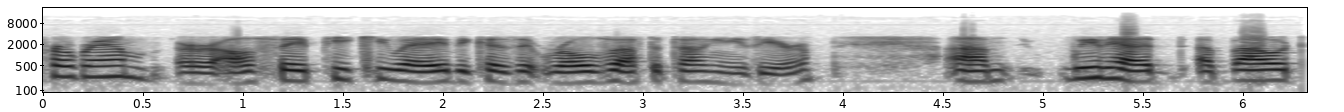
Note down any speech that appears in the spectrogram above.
Program, or I'll say PQA because it rolls off the tongue easier. Um, we've had about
